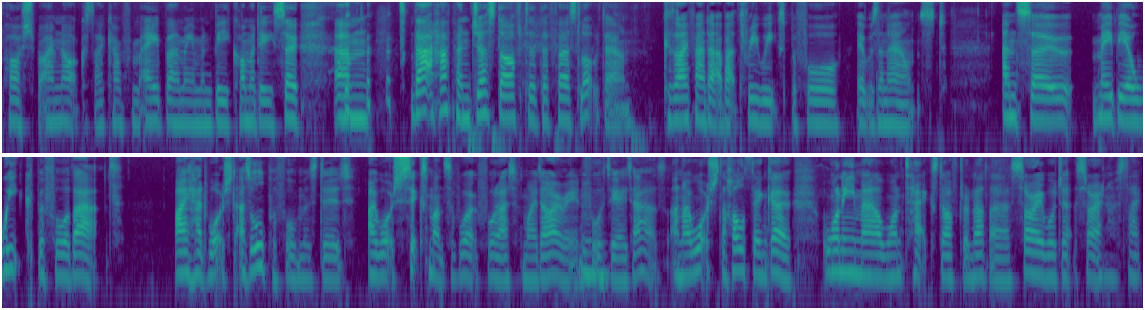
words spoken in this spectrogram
posh, but I'm not because I come from A, Birmingham, and B, comedy. So um, that happened just after the first lockdown because I found out about three weeks before it was announced. And so maybe a week before that, I had watched, as all performers did, I watched six months of work fall out of my diary in mm. 48 hours. And I watched the whole thing go one email, one text after another. Sorry, we'll just, sorry. And I was like,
